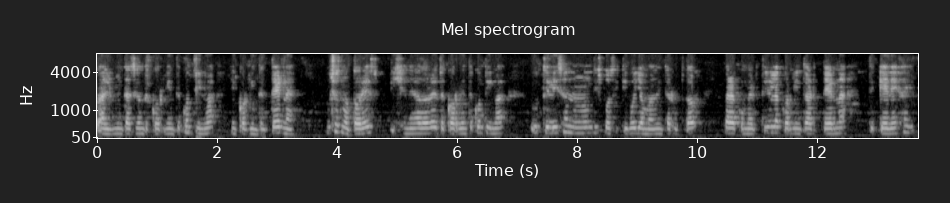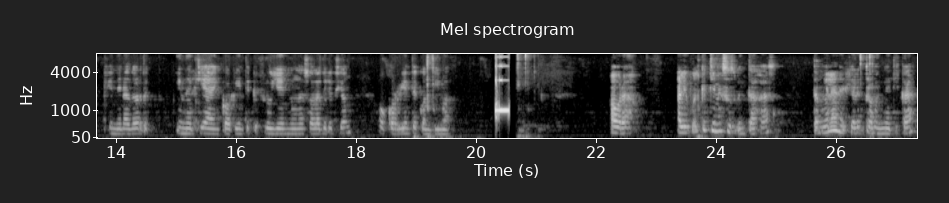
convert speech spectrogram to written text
alimentación de corriente continua en corriente alterna. Muchos motores y generadores de corriente continua utilizan un dispositivo llamado interruptor para convertir la corriente alterna que deja el generador de energía en corriente que fluye en una sola dirección o corriente continua. Ahora, al igual que tiene sus ventajas, también la energía electromagnética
